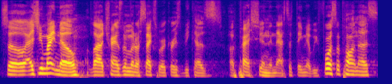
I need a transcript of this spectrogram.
so as you might know, a lot of trans women are sex workers because oppression, and that's the thing that we force upon us.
